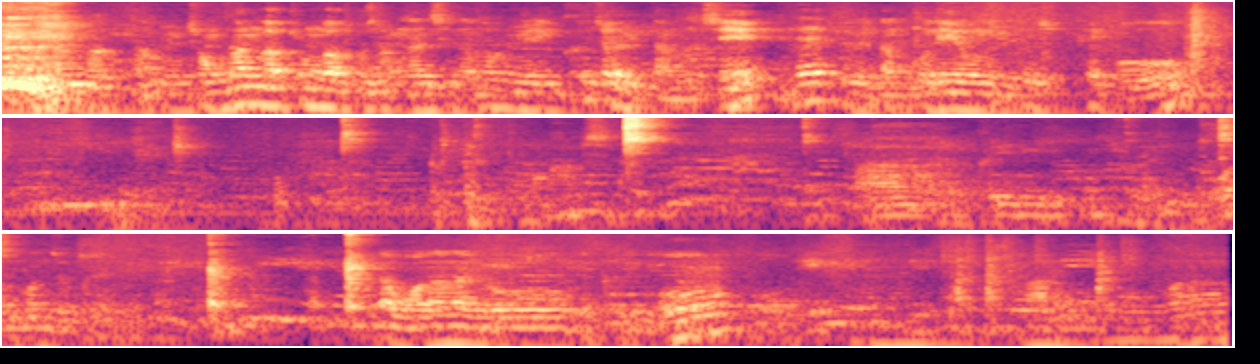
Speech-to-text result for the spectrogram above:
음, 정삼각형 갖고 장난치는 확률이 크죠 일단 그렇지? 네. 그럼 일단 그 내용이 테고 갑시다 아 그림이 원 먼저 그려야겠다 일단 원 하나 이렇게 그리고 바로 뭐가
